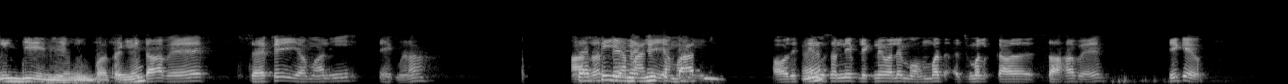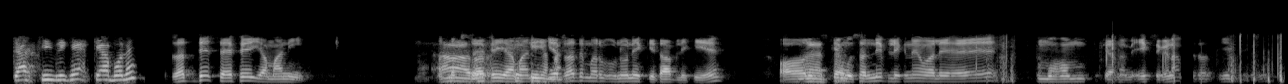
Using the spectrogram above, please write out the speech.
जी जी बताइए। किताब है सैफ यमानी एक मिनट। हाँ, सैफ यमानी तो बात और इसके हैं? मुसन्निफ लिखने वाले मोहम्मद अजमल का साहब है। ठीक है? क्या चीज़ लिखे क्या बोले? रद्द सैफ यमानी। हाँ, मतलब सैफ यमानी की यमानी। रद्द मर उन्होंने किताब लिखी है। और अच्छा, इसके। मुसन्निफ लिखने वाले हैं मोहम्मद क्या नाम है? एक सेकंड ना एक सेकंड।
